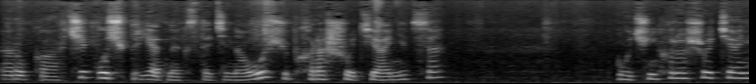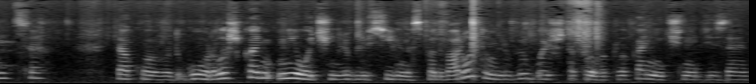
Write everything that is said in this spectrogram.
рукавчик. Очень приятная, кстати, на ощупь. Хорошо тянется. Очень хорошо тянется. Такое вот горлышко. Не очень люблю сильно с подворотом. Люблю больше такой вот лаконичный дизайн.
